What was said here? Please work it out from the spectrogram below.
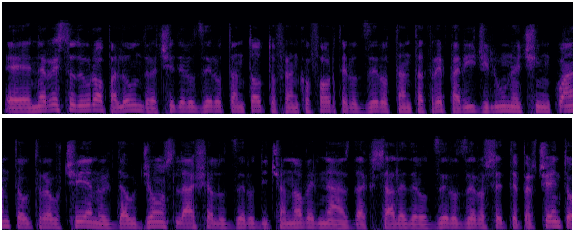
Eh, nel resto d'Europa Londra cede lo 0,88, Francoforte lo 0,83, Parigi l'1,50, oltreoceano il Dow Jones lascia lo 0,19, il Nasdaq sale dello 0,07%,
